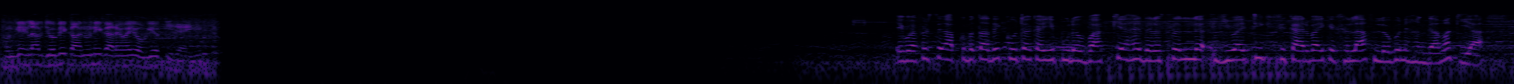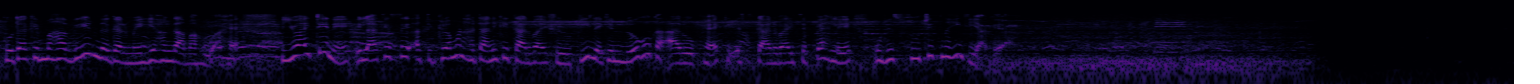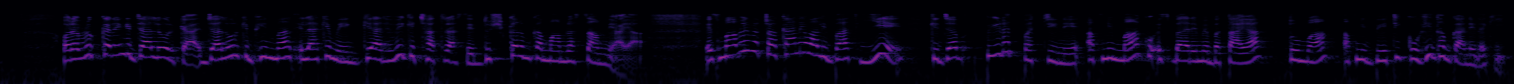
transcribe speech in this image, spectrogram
उनके खिलाफ जो भी कानूनी कार्रवाई होगी वो की जाएगी। एक बार फिर से आपको बता दें, कोटा का ये पूरा वाक्य है। दरअसल यूआईटी की कार्रवाई के खिलाफ लोगों ने हंगामा किया। कोटा के महावीर नगर में ये हंगामा हुआ है। यूआईटी ने इलाके से अतिक्रमण हटाने की कार्रवाई शुरू की, लेकिन लोगों का आरोप है कि इस कार्रवाई से पहले उन्हें सूचित नहीं किया गया। और अब रुक करेंगे जालोर का। जालोर के भीनमाल इलाके में ग्यारहवीं की छात्रा से दुष्कर्म का मामला सामने आया। इस मामले में चौंकाने वाली बात यह कि जब पीड़ित बच्ची ने अपनी माँ को इस बारे में बताया तो माँ अपनी बेटी को ही धमकाने लगी।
